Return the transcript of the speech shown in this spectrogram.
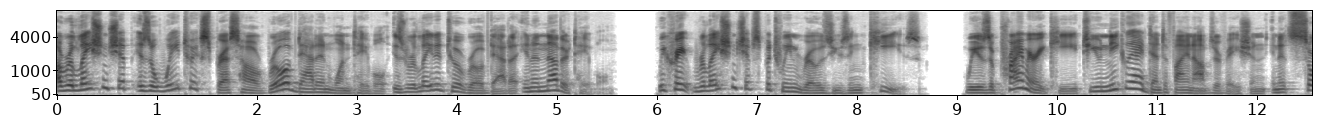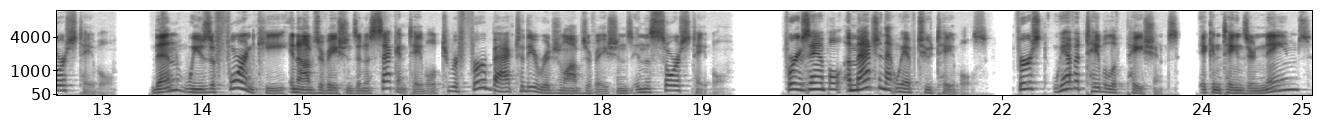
A relationship is a way to express how a row of data in one table is related to a row of data in another table. We create relationships between rows using keys. We use a primary key to uniquely identify an observation in its source table. Then we use a foreign key in observations in a second table to refer back to the original observations in the source table. For example, imagine that we have two tables. First, we have a table of patients. It contains their names,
